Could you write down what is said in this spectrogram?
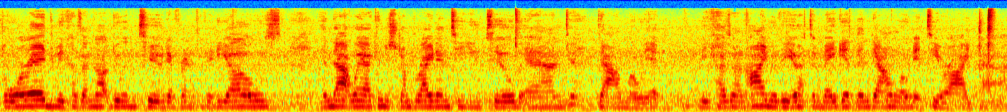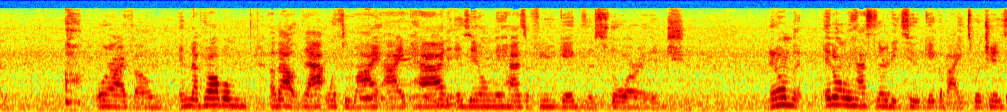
storage because I'm not doing two different videos. And that way I can just jump right into YouTube and download it. Because on iMovie you have to make it, then download it to your iPad or iPhone. And the problem about that with my iPad is it only has a few gigs of storage. It only it only has 32 gigabytes, which is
